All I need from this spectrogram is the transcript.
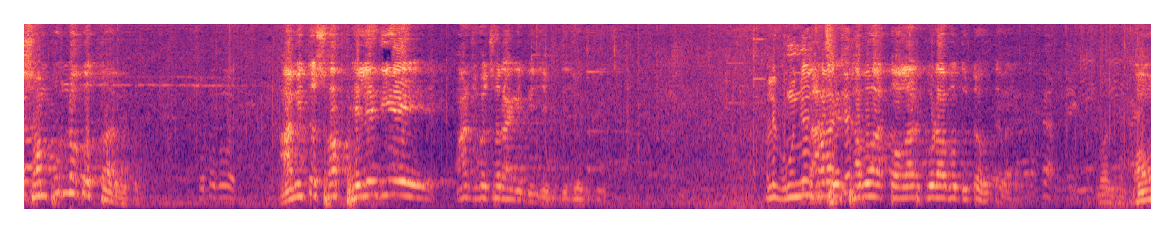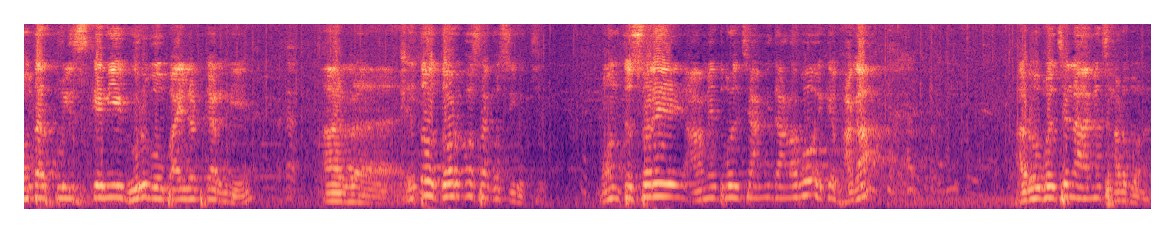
সম্পূর্ণ করতে হবে। আমি তো সব ফেলে দিয়ে পাঁচ বছর আগে বিজেপিতে যোগ দিয়েছি। খাব আর তলার কুড়াবো দুটো হতে পারে। মমতার পুলিশকে নিয়ে ঘুরবো পাইলট কার নিয়ে। আর আহ, এ তো দর কষাকষি হচ্ছে। মন্তেশ্বরে আমেদ বলছে আমি দাঁড়াবো একে ভাগা। আর ও বলছে না আমি ছাড়বো না।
